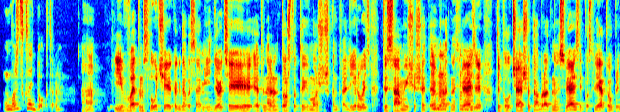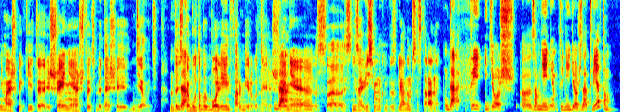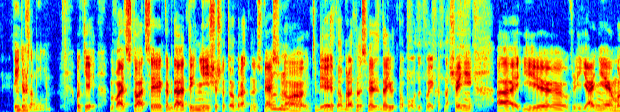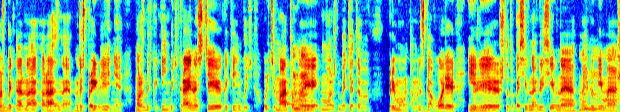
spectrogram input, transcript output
можно сказать, доктора. Ага. И в этом случае, когда вы сами идете, это, наверное, то, что ты можешь контролировать. Ты сам ищешь этой Мгм, обратной связи, ты получаешь эту обратную связь, и после этого принимаешь какие-то решения, что тебе дальше делать. Ну, то есть, Да. как будто бы более информированное решение с, с независимым как бы, взглядом со стороны. Да, ты идешь э, за мнением, ты не идешь за ответом, ты идешь Мгм. за мнением. Окей. Бывают ситуации, когда ты не ищешь эту обратную связь, Мгм. но тебе эту обратную связь дают по поводу твоих отношений. а, И влияние может быть, наверное, разное. Ну, то есть проявление. Может быть, какие-нибудь крайности, какие-нибудь ультиматумы, может быть, это прямом там разговоре, или что-то пассивно-агрессивное, мое Мгм. любимое,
